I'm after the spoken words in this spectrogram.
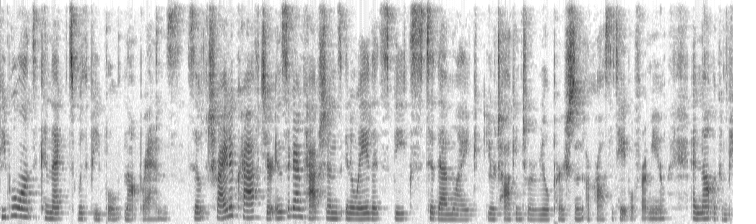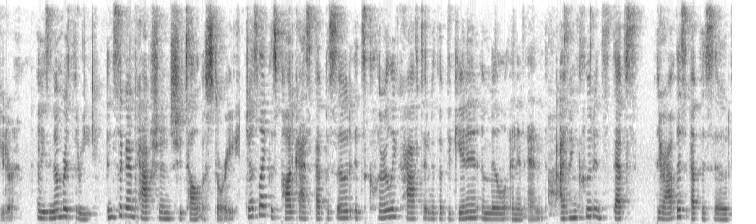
People want to connect with people, not brands. So try to craft your Instagram captions in a way that speaks to them like you're talking to a real person across the table from you and not a computer. Okay, number three, Instagram captions should tell a story. Just like this podcast episode, it's clearly crafted with a beginning, a middle, and an end. I've included steps throughout this episode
